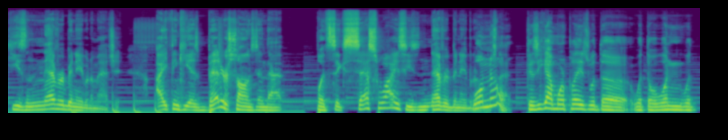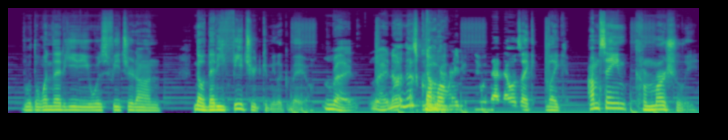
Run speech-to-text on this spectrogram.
he's never been able to match it I think he has better songs than that but success wise he's never been able to Well, match no, that. Because he got more plays with the with the one with with the one that he was featured on. No, that he featured Camila Cabello. Right, right. No, that's cool. Got more radio play with that. That was like like I'm saying commercially.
